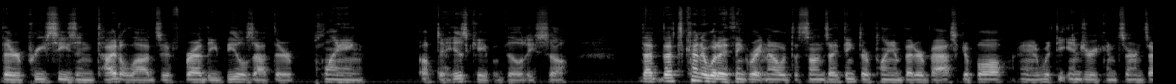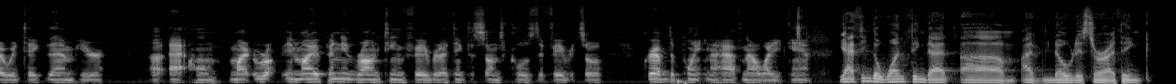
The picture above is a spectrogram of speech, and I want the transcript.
their preseason title odds if Bradley Beal's out there playing up to his capability? So that that's kind of what I think right now with the Suns. I think they're playing better basketball, and with the injury concerns, I would take them here uh, at home. My, in my opinion, wrong team favorite. I think the Suns closed the favorite, so grab the point and a half now while you can. Yeah, I think the one thing that um, I've noticed, or I think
